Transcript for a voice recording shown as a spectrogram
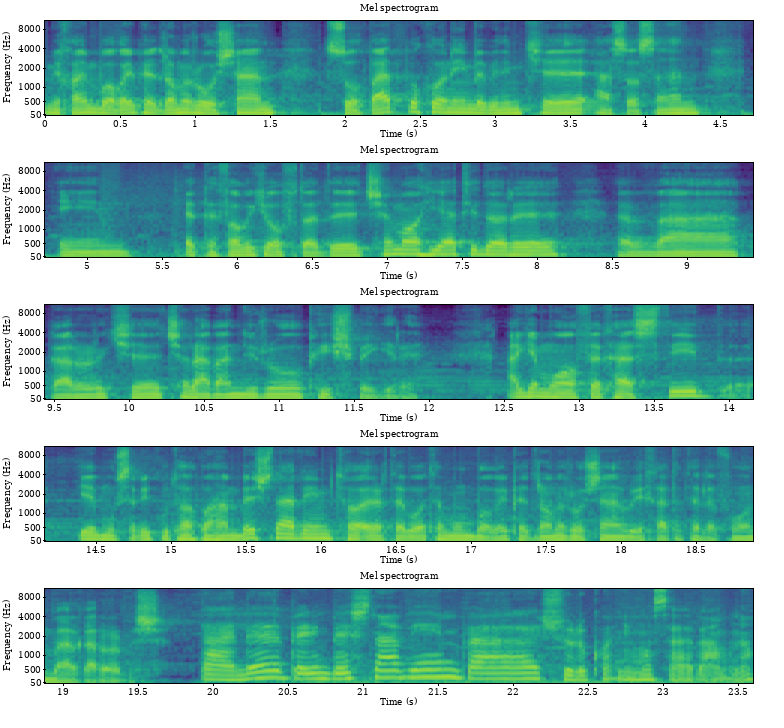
می‌خوایم با آقای پدرام روشن صحبت بکنیم ببینیم که اساسا این اتفاقی که افتاده چه ماهیتی داره و قراره که چه روندی رو پیش بگیره. اگه موافق هستید یه موسیقی کوتاه با هم بشنویم تا ارتباطمون با آقای پدرام روشن روی خط تلفن برقرار بشه. بله بریم بشنویم و شروع کنیم مصاحبهمونو.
